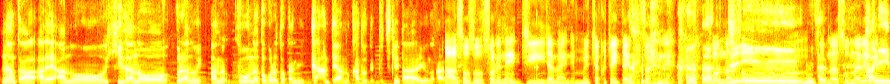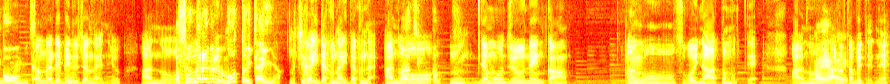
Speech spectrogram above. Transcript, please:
なんかあれあの膝の裏のあのくぼんなところとかにガンってあの角でぶつけたような感じ。あそうそう。それねジーンじゃないね。めちゃくちゃ痛いです それね。そんなジーンみたいな,、そんなそんなレベル。ハニーボーンみたいな。そんなレベルじゃないのよ。あのあそんなレベル？もっと痛いんや。違う痛くない痛くない。あのうん。でも10年間あのすごいなと思ってあの、はいはい改めてね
